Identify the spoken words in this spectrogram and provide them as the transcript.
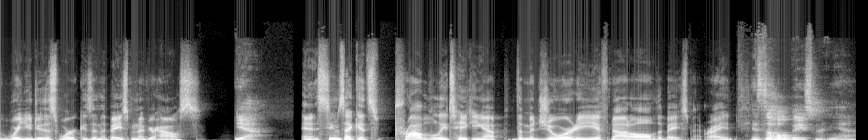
where you do this work is in the basement of your house. Yeah. And it seems like it's probably taking up the majority, if not all, of the basement, right? It's the whole basement, yeah.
